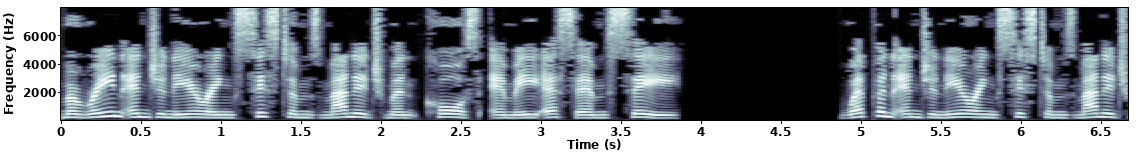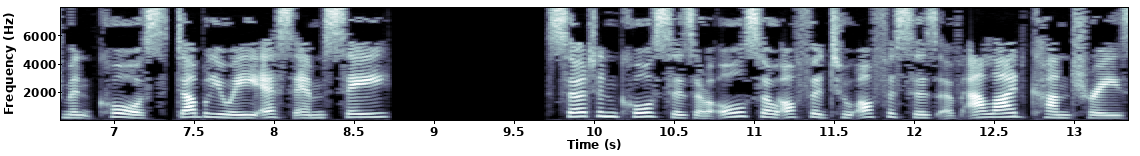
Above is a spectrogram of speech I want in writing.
Marine Engineering Systems Management Course MESMC Weapon Engineering Systems Management Course WESMC Certain courses are also offered to officers of allied countries.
